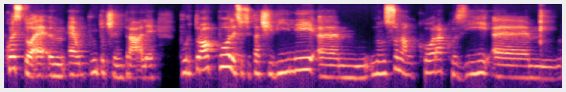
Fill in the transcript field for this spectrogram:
Questo è, um, è, un punto centrale. Purtroppo le società civili um, non sono ancora così um,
